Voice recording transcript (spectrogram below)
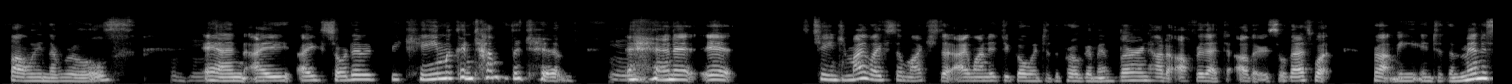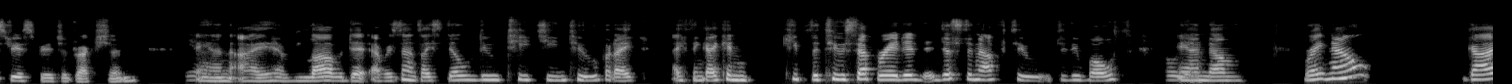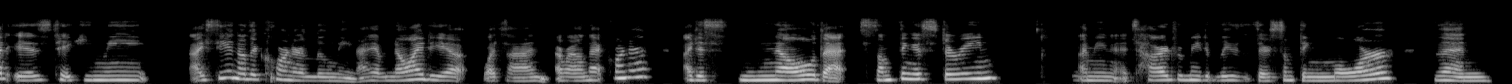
following the rules. Mm-hmm. And I I sort of became a contemplative mm-hmm. and it it changed my life so much that I wanted to go into the program and learn how to offer that to others. So that's what brought me into the ministry of spiritual direction. Yeah. And I have loved it ever since. I still do teaching too, but I I think I can keep the two separated just enough to to do both. Oh, yeah. And um, right now, God is taking me. I see another corner looming. I have no idea what's on around that corner. I just know that something is stirring. I mean, it's hard for me to believe that there's something more than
